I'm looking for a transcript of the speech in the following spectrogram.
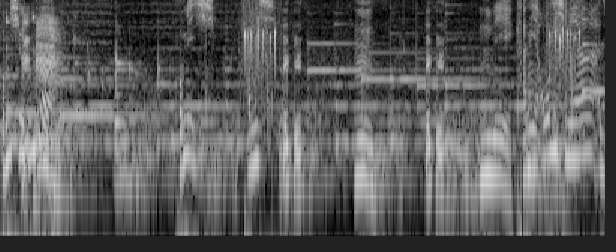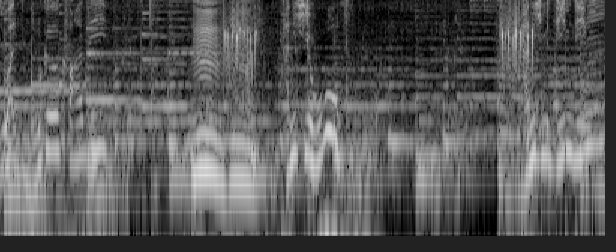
Komm ich hier rüber? Komm ich... Kann ich... Hm. Nee, kann ich auch nicht mehr. Also als Brücke quasi. Hm, hm. Kann ich hier hoch? Kann ich mit dem Ding...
